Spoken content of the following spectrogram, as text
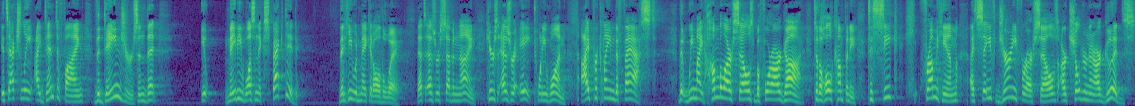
it's actually identifying the dangers and that it maybe wasn't expected that he would make it all the way. That's Ezra 7 9. Here's Ezra 8 21. I proclaimed a fast that we might humble ourselves before our God to the whole company, to seek from Him a safe journey for ourselves, our children, and our goods.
